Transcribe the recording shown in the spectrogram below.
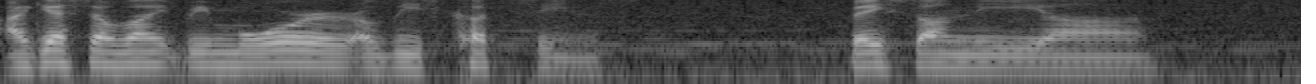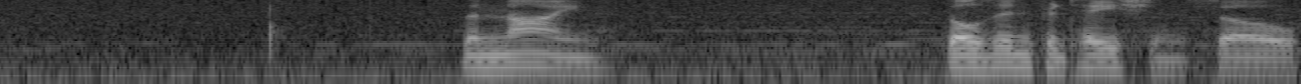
I guess there might be more of these cutscenes based on the uh, the nine, those invitations. So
